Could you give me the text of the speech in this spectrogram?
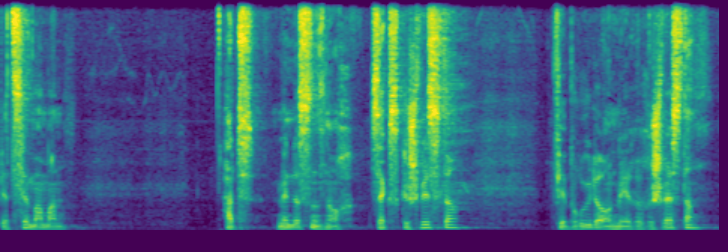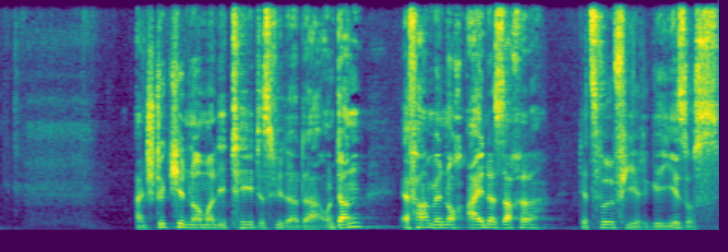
der Zimmermann, hat mindestens noch sechs Geschwister vier Brüder und mehrere Schwestern. Ein Stückchen Normalität ist wieder da. Und dann erfahren wir noch eine Sache, der zwölfjährige Jesus,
